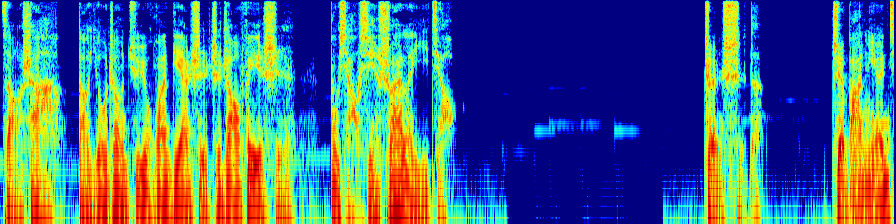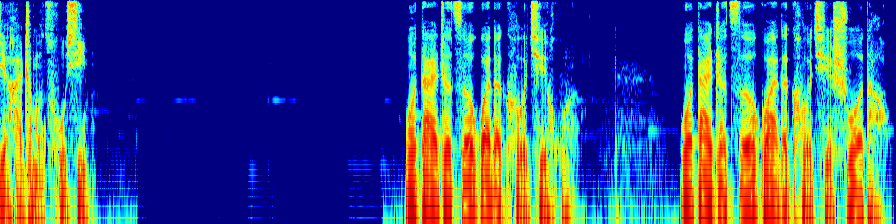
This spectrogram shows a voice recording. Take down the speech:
早上到邮政局还电视执照费时。不小心摔了一跤，真是的，这把年纪还这么粗心。我带着责怪的口气，我带着责怪的口气说道：“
